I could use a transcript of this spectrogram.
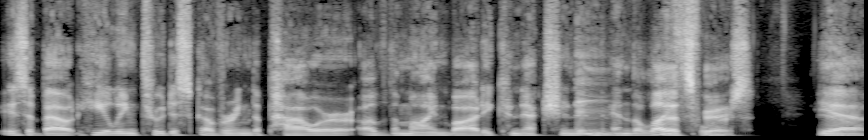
is about healing through discovering the power of the mind body connection and, Mm, and the life that's great. force. Yeah. Yeah.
